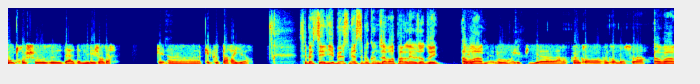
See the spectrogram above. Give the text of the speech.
autre chose, euh, d'a- d'amener les gens vers un- quelque part ailleurs. Sébastien Liebus, merci beaucoup de nous avoir parlé aujourd'hui. Au revoir. Merci à vous et puis euh, un, grand, un grand bonsoir. Au revoir.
